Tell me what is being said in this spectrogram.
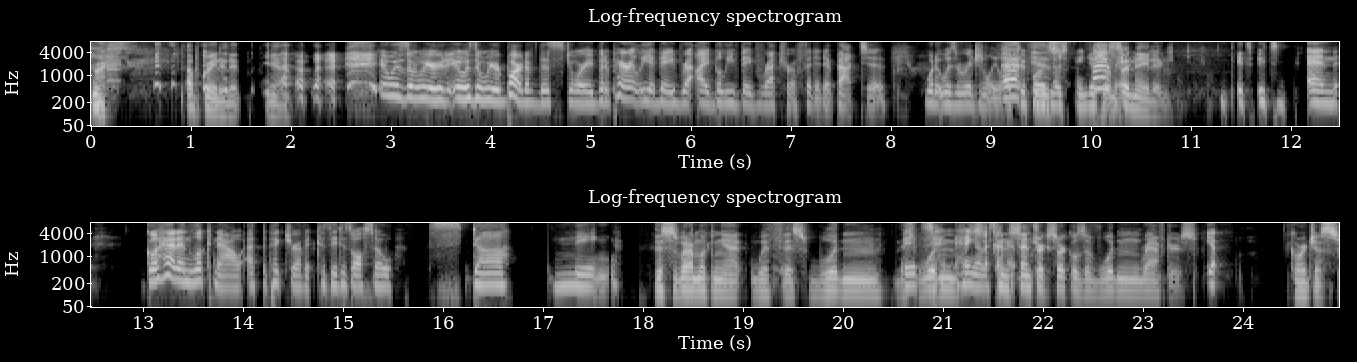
Upgraded it. Yeah. it was a weird. It was a weird part of this story, but apparently they, re- I believe they've retrofitted it back to what it was originally like That before those changes were made. Fascinating. It's it's and go ahead and look now at the picture of it because it is also stunning. This is what I'm looking at with this wooden, this It's- wooden hang on a second. concentric circles of wooden rafters. Yep. Gorgeous.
